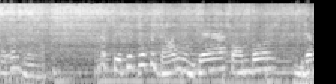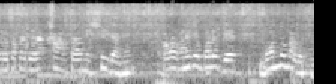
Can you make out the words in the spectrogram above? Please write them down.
পাতার এটা পেটের পক্ষে দারুণ গ্যাস অম্বল গেঁদাল পাতা যারা খান তারা নিশ্চয়ই জানেন। আবার অনেকে বলে যে গন্ধমালতি।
